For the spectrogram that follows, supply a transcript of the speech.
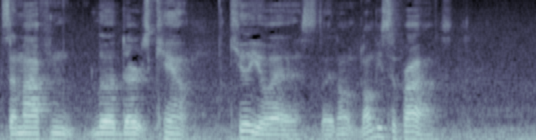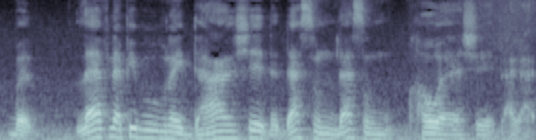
somebody from Lil Durk's camp kill your ass. Like don't don't be surprised. But laughing at people when they die and shit, that that's some that's some whole ass shit. I got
